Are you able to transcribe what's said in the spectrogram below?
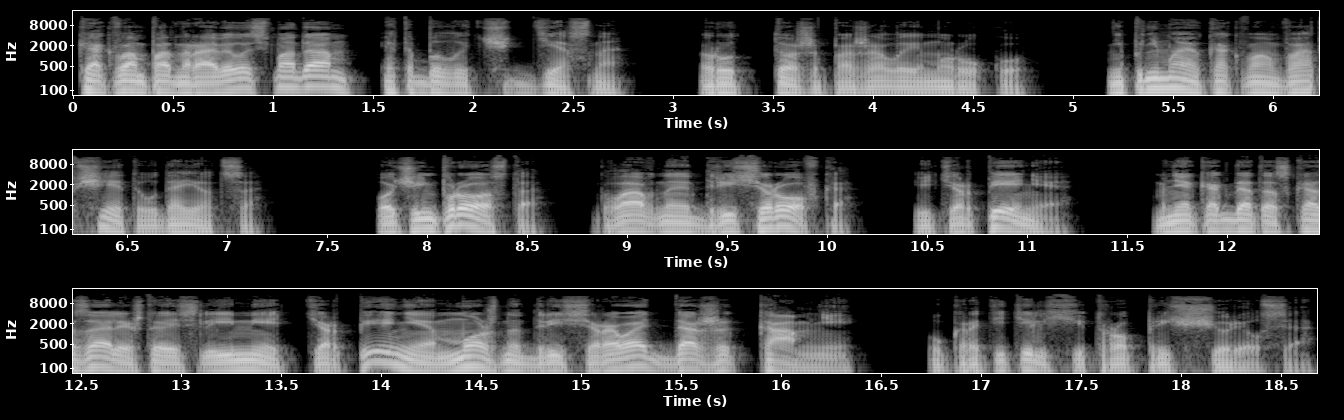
Как вам понравилось, мадам?» «Это было чудесно». Рут тоже пожала ему руку. «Не понимаю, как вам вообще это удается». «Очень просто. Главное — дрессировка и терпение. Мне когда-то сказали, что если иметь терпение, можно дрессировать даже камни». Укротитель хитро прищурился.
